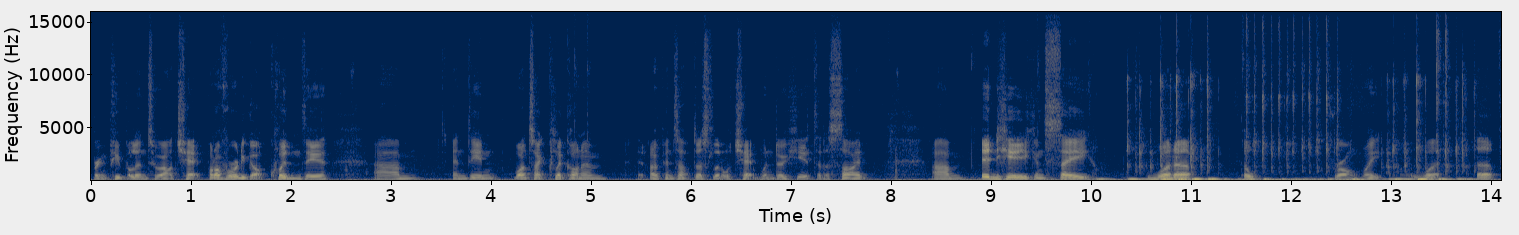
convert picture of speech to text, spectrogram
bring people into our chat. But I've already got Quinn there. Um, and then once I click on him, it opens up this little chat window here to the side. Um, in here you can say, what up? Oh, wrong way. What up?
